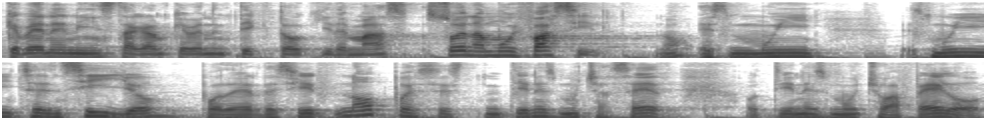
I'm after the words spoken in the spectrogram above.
que ven en Instagram, que ven en TikTok y demás, suena muy fácil, ¿no? Es muy, es muy sencillo poder decir, no, pues es- tienes mucha sed, o tienes mucho apego,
